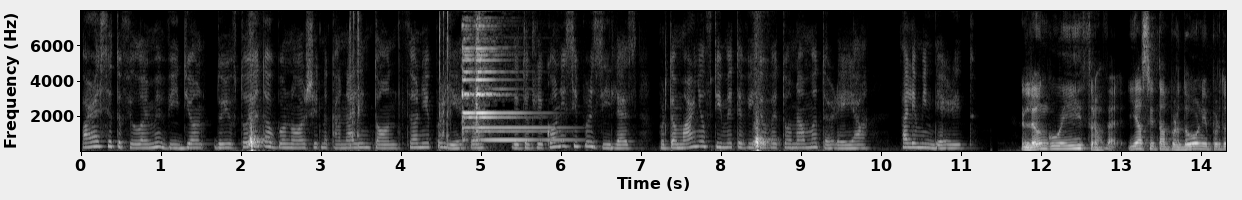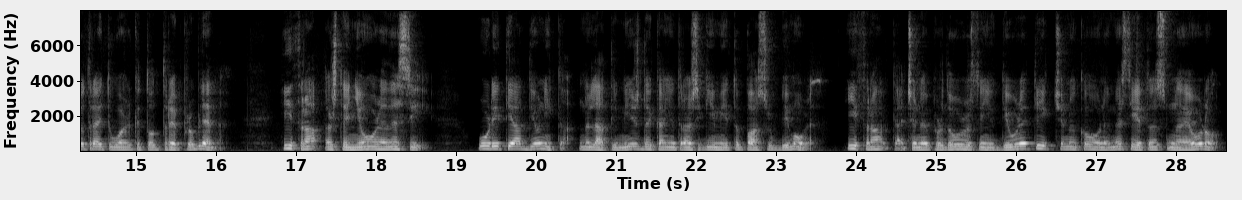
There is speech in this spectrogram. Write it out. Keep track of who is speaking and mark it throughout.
Speaker 1: Para se të fillojmë me videon, do ju ftoja të abonoheshit në kanalin tonë Thënie për Jetën dhe të klikoni sipër ziles për të marrë njoftimet e videove tona më të reja. Faleminderit!
Speaker 2: Lëngu i hithrave, ja si ta përdorni për të trajtuar këto tre probleme. Hithra është e njohur edhe si Urtica dioica, në latinisht dhe ka një trashëgimi të pasur bimore. Hithra ka qenë e përdorur si një diuretik që në kohën e Mesjetës në Europë.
